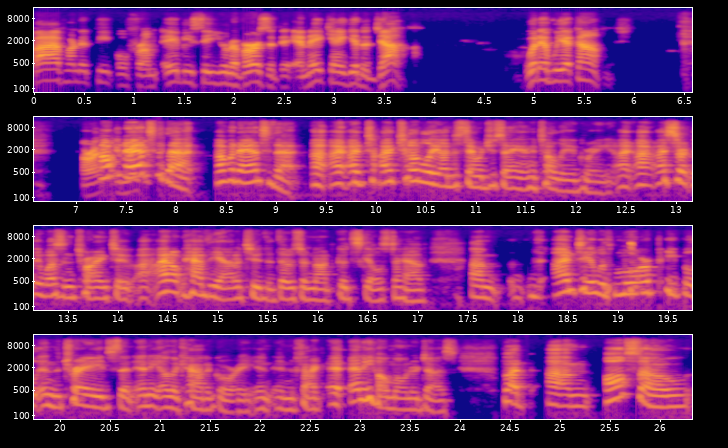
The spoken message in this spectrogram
500 people from ABC University and they can't get a job, what have we accomplished? All right. I would add to answer that. I would add to answer that. I, I, I totally understand what you're saying. I totally agree. I, I, I certainly wasn't trying to. I, don't have the attitude that those are not good skills to have. Um, I deal with more people in the trades than any other category. In, in fact, any homeowner does. But um, also,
